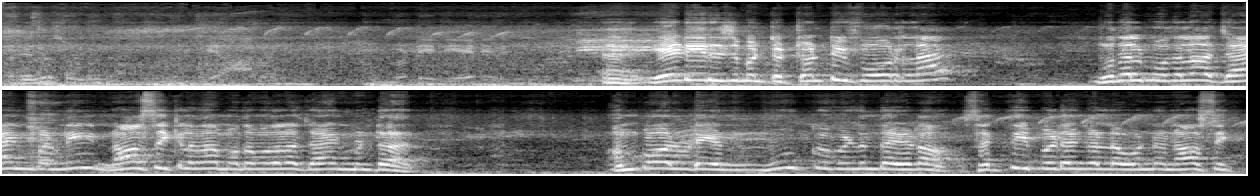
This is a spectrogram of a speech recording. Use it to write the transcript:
அது என்ன சொல்கிறது ஏடி ரெஜிமெண்ட் டுவெண்ட்டி ஃபோரில் முதல் முதலாக ஜாயின் பண்ணி நாசிக்கில் தான் முத முதலாக ஜாயின் பண்ணுறார் அம்பாளுடைய மூக்கு விழுந்த இடம் சக்தி பீடங்களில் ஒன்று நாசிக்.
